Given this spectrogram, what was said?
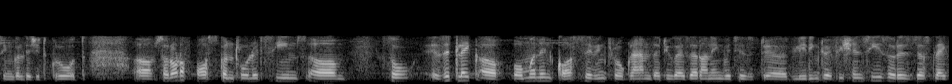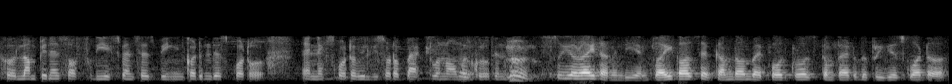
single-digit growth. Uh, so a lot of cost control, it seems. Um, so is it like a permanent cost-saving program that you guys are running, which is uh, leading to efficiencies, or is just like a lumpiness of the expenses being incurred in this quarter, and next quarter will be sort of back to a normal growth in the... So you're right. I mean, the employee costs have come down by 4 crores compared to the previous quarter.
